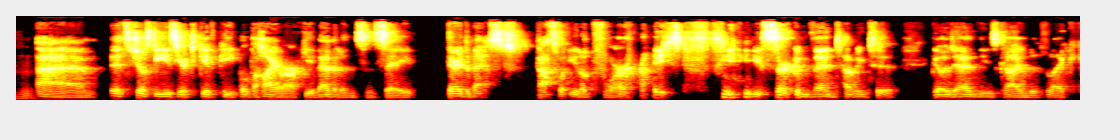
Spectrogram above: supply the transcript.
Mm-hmm. Um, it's just easier to give people the hierarchy of evidence and say, they're the best. That's what you look for, right? you circumvent having to go down these kind of like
